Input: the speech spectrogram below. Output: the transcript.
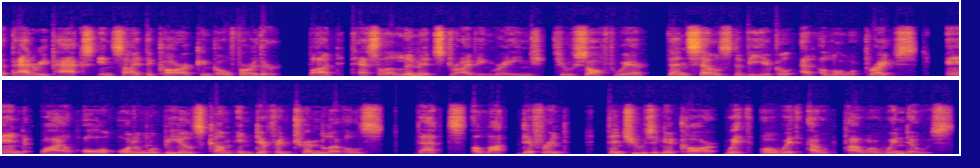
The battery packs inside the car can go further, but Tesla limits driving range through software then sells the vehicle at a lower price. And while all automobiles come in different trim levels, that's a lot different than choosing a car with or without power windows.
